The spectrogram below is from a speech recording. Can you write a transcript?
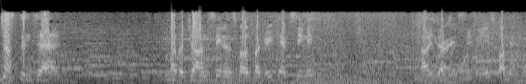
Just in time. I'm about to John Cena this motherfucker. He can't see me. Oh, he definitely Right. sees me. He's fucking.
